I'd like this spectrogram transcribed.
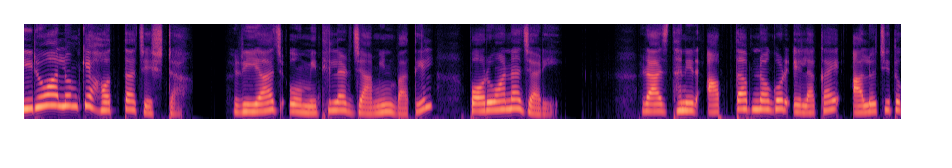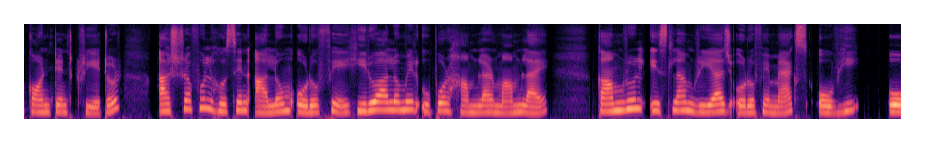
হিরো আলমকে হত্যা চেষ্টা। রিয়াজ ও মিথিলার জামিন বাতিল, পরোয়ানা জারি। রাজধানীর আফতাবনগর এলাকায় আলোচিত কন্টেন্ট ক্রিয়েটর আশরাফুল হোসেন আলম ওরফে হিরো আলমের উপর হামলার মামলায় কামরুল ইসলাম, রিয়াজ ওরফে ম্যাক্স, ওভি ও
